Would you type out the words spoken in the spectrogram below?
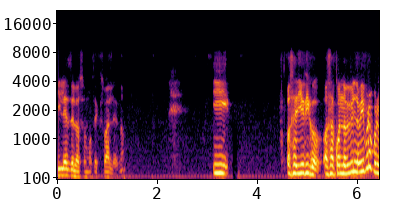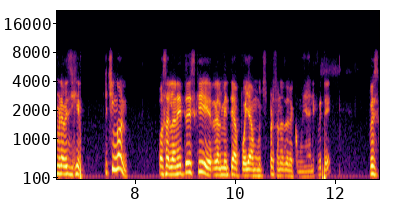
miles de los homosexuales, ¿no? Y o sea, yo digo, o sea, cuando lo vi por primera vez dije, qué chingón. O sea, la neta es que realmente apoya a muchas personas de la comunidad LGBT, pues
